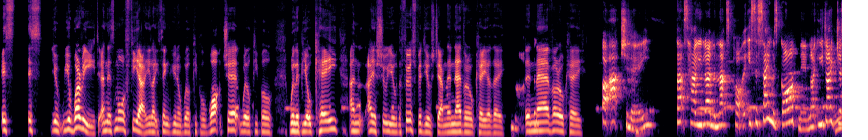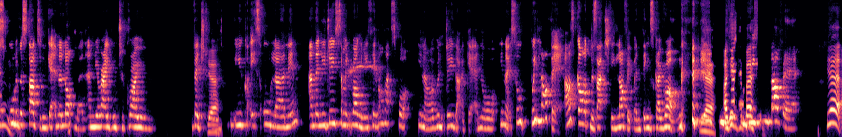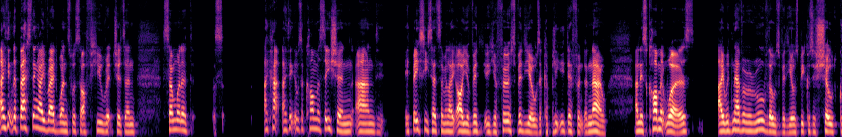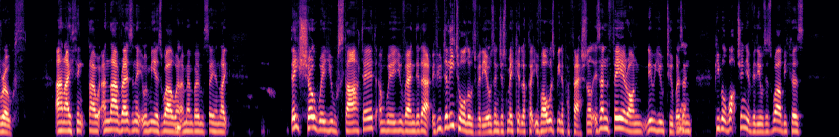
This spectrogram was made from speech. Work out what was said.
It's it's you you're worried and there's more fear. You like think, you know, will people watch it? Will people will it be okay? And I assure you, the first videos, Gem, they're never okay, are they? They're never okay. But actually, that's how you learn and that's part it's the same as gardening like you don't just mm. all of a sudden get an allotment and you're able to grow vegetables yeah. You it's all learning and then you do something wrong and you think oh that's what you know i wouldn't do that again or you know it's all we love it. Us gardeners actually love it when things go wrong. Yeah i think the best love it. Yeah i think the best thing i read once was off Huw Richards and someone had i can't i think it was a conversation and it basically said something like, "Oh, your vid- your first videos are completely different than now," and his comment was, "I would never remove those videos because it showed growth," and I think that and that resonated with me as well when mm. I remember him saying like. They show where you started and where you've ended up. If you delete all those videos and just make it look like you've always been a professional, it's unfair on new YouTubers yeah. and people watching your videos as well because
